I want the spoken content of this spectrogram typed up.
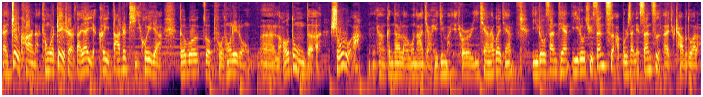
哎，这块儿呢，通过这事儿，大家也可以大致体会一下德国做普通这种呃劳动的收入啊。你像跟她老公拿奖学金吧，也就是一千来块钱，一周三天，一周去三次啊，不是三天三次，哎，就差不多了。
